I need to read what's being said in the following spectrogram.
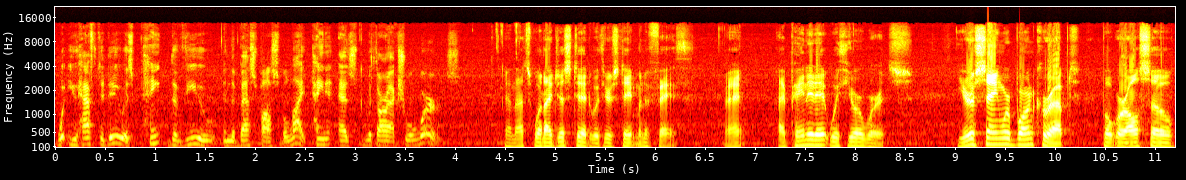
what you have to do is paint the view in the best possible light. Paint it as with our actual words. And that's what I just did with your statement of faith, right? I painted it with your words. You're saying we're born corrupt, but we're also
